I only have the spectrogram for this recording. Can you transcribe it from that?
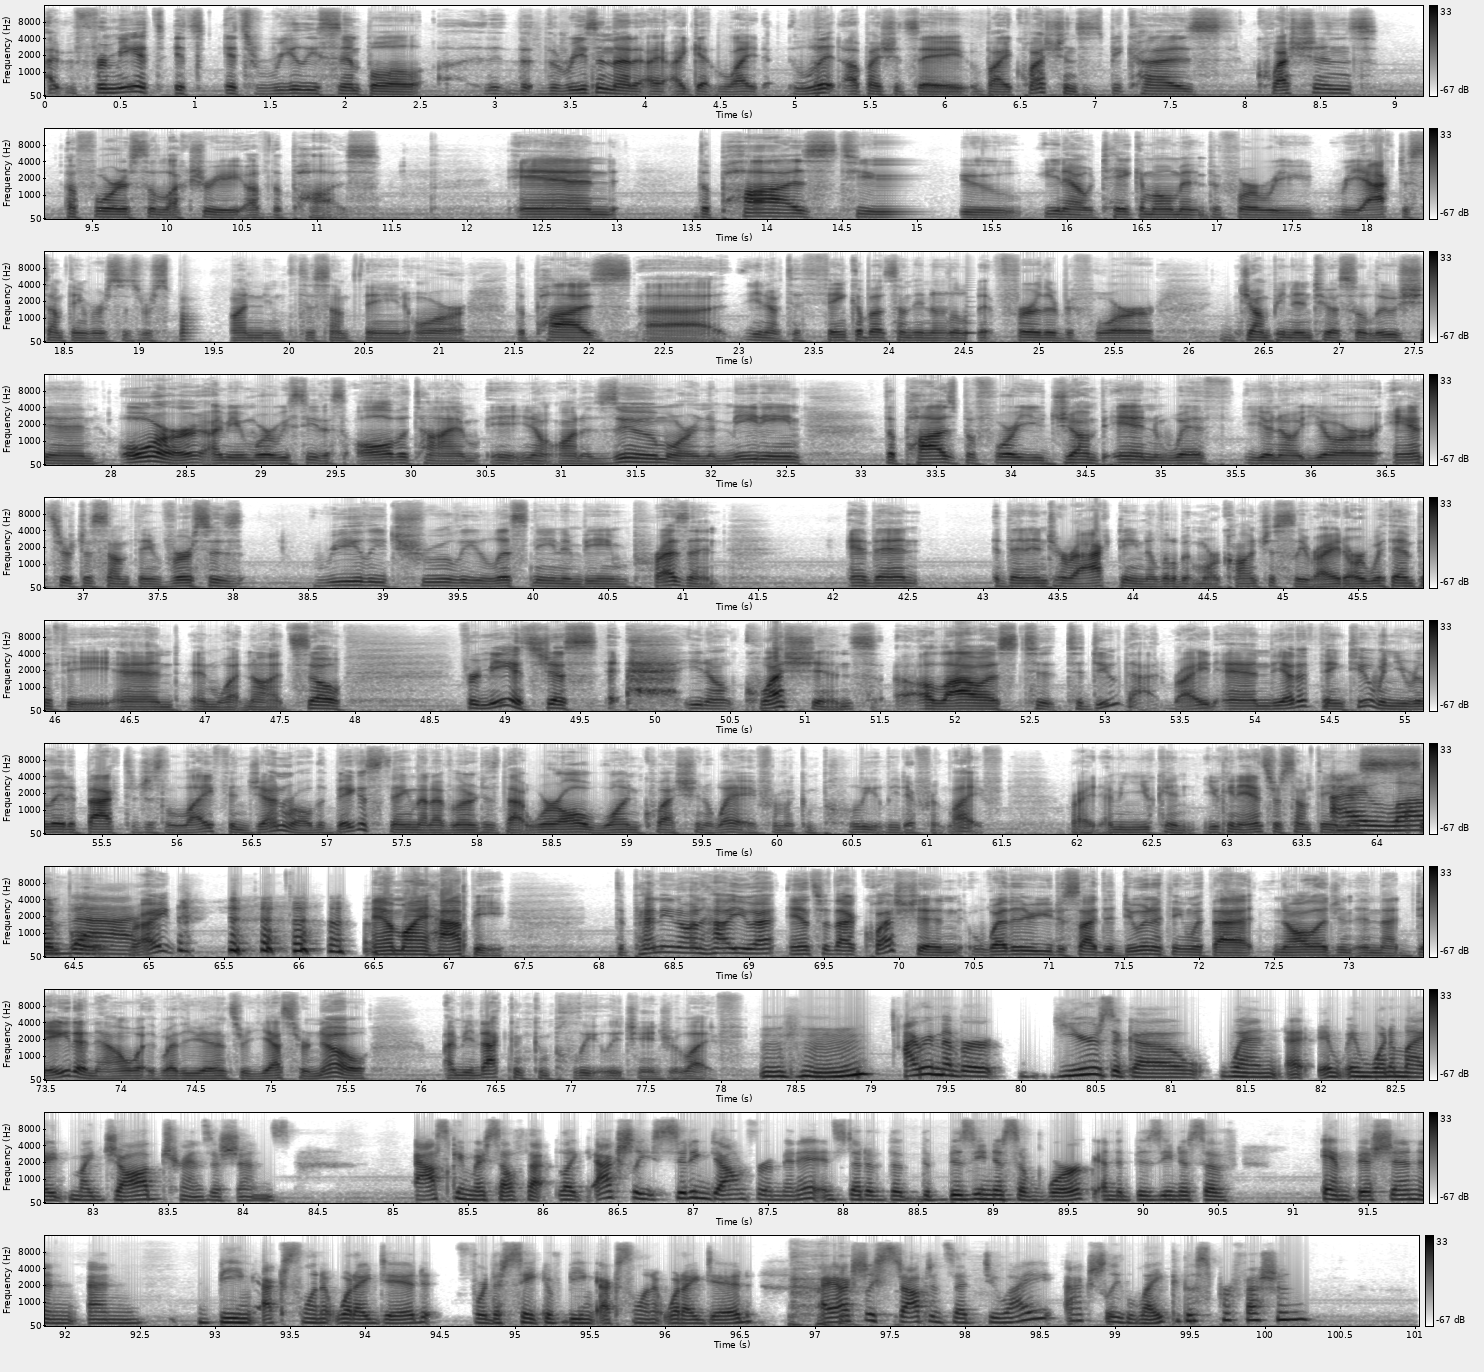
I, for me it's it's it's really simple the, the reason that I, I get light lit up, I should say, by questions is because questions afford us the luxury of the pause, and the pause to you know take a moment before we react to something versus responding to something, or the pause, uh, you know, to think about something a little bit further before jumping into a solution or i mean where we see this all the time you know on a zoom or in a meeting the pause before you jump in with you know your answer to something versus really truly listening and being present and then then interacting a little bit more consciously right or with empathy and and whatnot. So for me it's just you know questions allow us to to do that right? And the other thing too when you relate it back to just life in general the biggest thing that i've learned is that we're all one question away from a completely different life right? I mean you can you can answer something I love simple that. right? Am i happy? Depending on how you a- answer that question, whether you decide to do anything with that knowledge and, and that data now, whether you answer yes or no, I mean, that can completely change your life. Mm-hmm. I remember years ago when uh, in, in one of my my job transitions, asking myself that, like actually sitting down for a minute instead of the the busyness of work and the busyness of ambition and and being excellent at what I did for the sake of being excellent at what I did. I actually stopped and said, "Do I actually like this profession?"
